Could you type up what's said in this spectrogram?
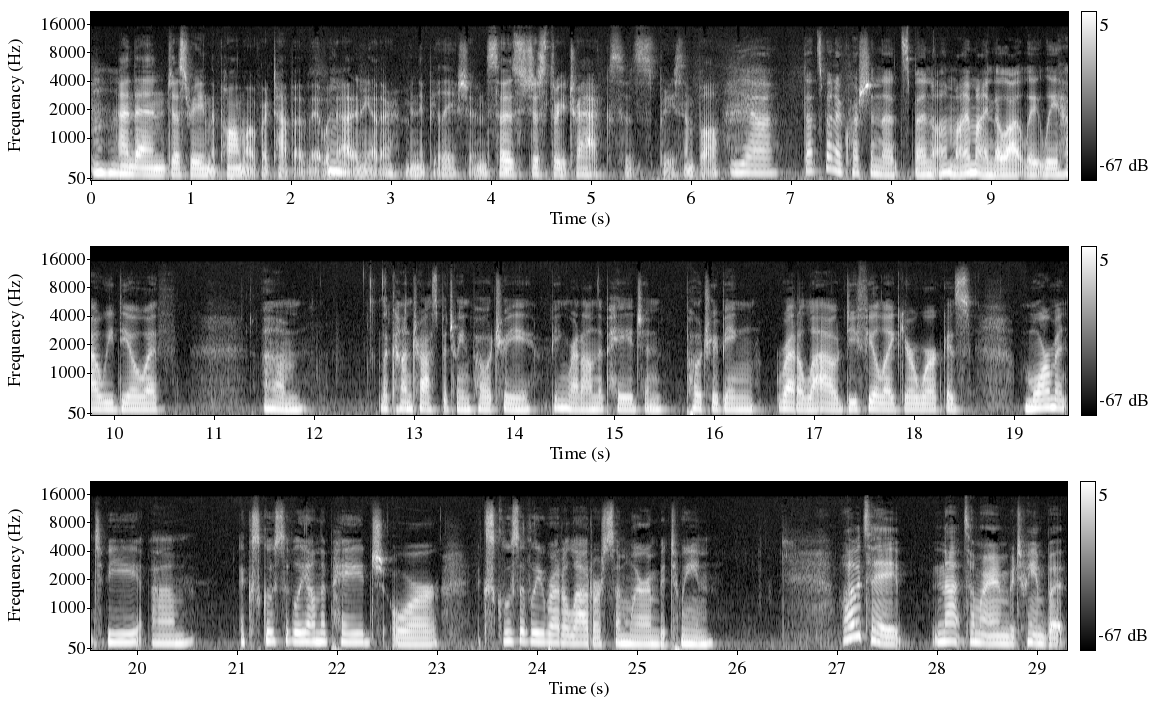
mm-hmm. and then just reading the poem over top of it without mm. any other manipulation. So it's just three tracks. It's pretty simple. Yeah, that's been a question that's been on my mind a lot lately. How we deal with um, the contrast between poetry being read on the page and poetry being read aloud. Do you feel like your work is more meant to be um, exclusively on the page, or exclusively read aloud or somewhere in between? Well, I would say not somewhere in between, but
